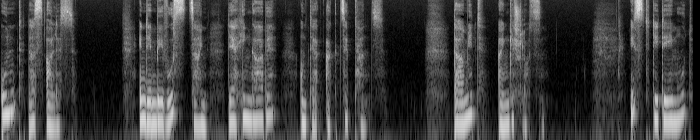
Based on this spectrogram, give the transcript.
und das alles in dem Bewusstsein der Hingabe und der Akzeptanz. Damit eingeschlossen ist die Demut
